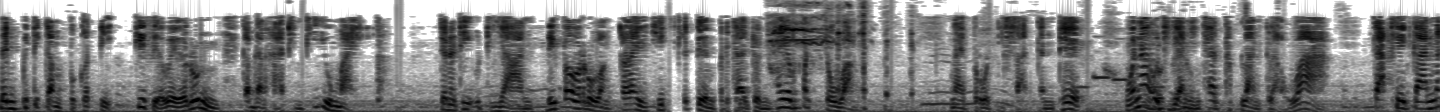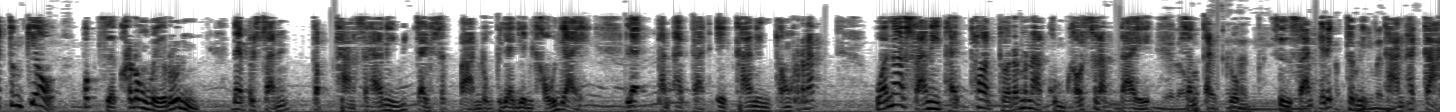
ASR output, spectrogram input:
เป็นพฤติกรรมปกติที่เสือวัยรุ่นกำลังหาถิ่นที่อยู่ใหม่ เจ้าหน้าที่อุทยานได้เฝ้าระวังใกล้ชิดและเตือนประชาชนให้ระมัดระวังนายประวัติศาสตร์กันเทพ หัวหน้าอุทยานแห่งชาติทับลานกล่าวว่า จากเหตุการณ์นักท่องเที่ยว พบเสือโคร่งวัยรุ่น ได้ประสานกับทางสถานีวิจัยสัตว์ป่าดงพญาเย็นเขาใหญ่ และพันอากาศเอกคานินทองรัตหัวหน้าสถานีถ่ายทอดโทรมนาคมเขาสลับใด สังกัดกรมสื่อสารอิเล็กทรอนิกส์ฐานอากาศ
